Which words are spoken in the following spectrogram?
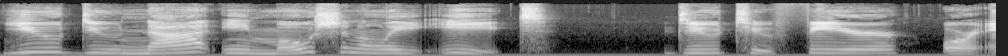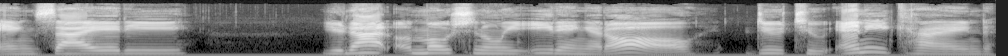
you do not emotionally eat due to fear or anxiety. You're not emotionally eating at all due to any kind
